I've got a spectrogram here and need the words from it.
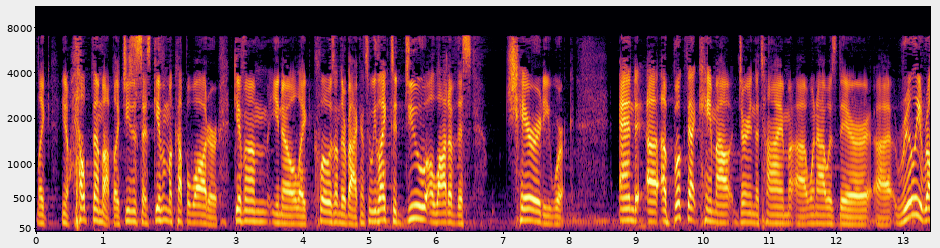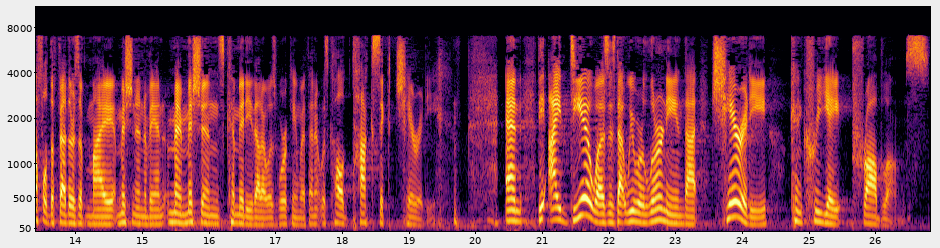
Like, you know, help them up. Like Jesus says, give them a cup of water, give them, you know, like clothes on their back. And so we like to do a lot of this charity work. And uh, a book that came out during the time uh, when I was there uh, really ruffled the feathers of my mission and evan- my missions committee that I was working with, and it was called Toxic Charity. and the idea was is that we were learning that charity can create problems,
